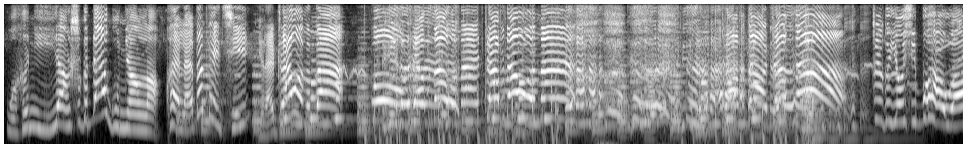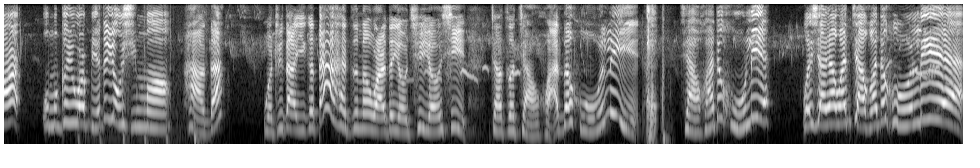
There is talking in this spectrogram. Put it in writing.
我和你一样是个大姑娘了。快来吧佩奇你来抓我们吧。不抓不到我们抓不到我们。抓不到 抓不到。这个游戏不好玩我们可以玩别的游戏吗？好的我知道一个大孩子们玩的有趣游戏叫做狡猾的狐狸 狡猾的狐狸？我想要玩狡猾的狐狸。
